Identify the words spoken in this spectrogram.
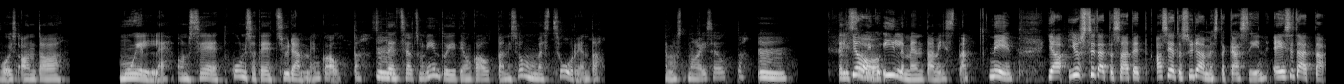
voisi antaa muille, on se, että kun sä teet sydämen kautta, sä mm. teet sieltä sun intuition kautta, niin se on mun mielestä suurinta semmoista naiseutta. Mm. Eli se Joo. on niin kuin ilmentämistä. Niin. Ja just sitä, että sä teet asioita sydämestä käsiin. Ei sitä, että...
